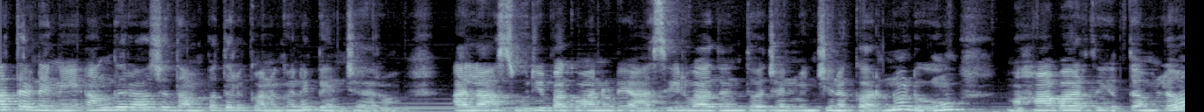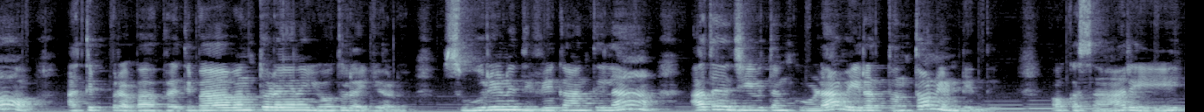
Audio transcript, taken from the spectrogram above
అతడిని అంగరాజు దంపతులు కనుగొని పెంచారు. అలా సూర్యభగవానుడి ఆశీర్వాదంతో జన్మించిన కర్ణుడు మహాభారత యుద్ధంలో అతి ప్రభా ప్రతిభావంతుడైన యోధుడయ్యాడు. సూర్యుని దివ్యకాంతిలా అతని జీవితం కూడా వీరత్వంతో నిండింది. ఒకసారి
